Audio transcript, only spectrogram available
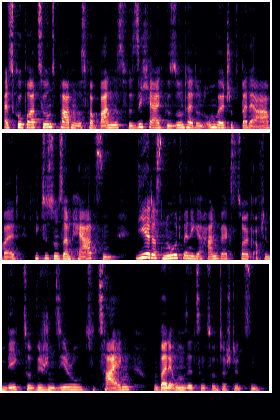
Als Kooperationspartner des Verbandes für Sicherheit, Gesundheit und Umweltschutz bei der Arbeit liegt es uns am Herzen, dir das notwendige Handwerkszeug auf dem Weg zur Vision Zero zu zeigen und bei der Umsetzung zu unterstützen.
